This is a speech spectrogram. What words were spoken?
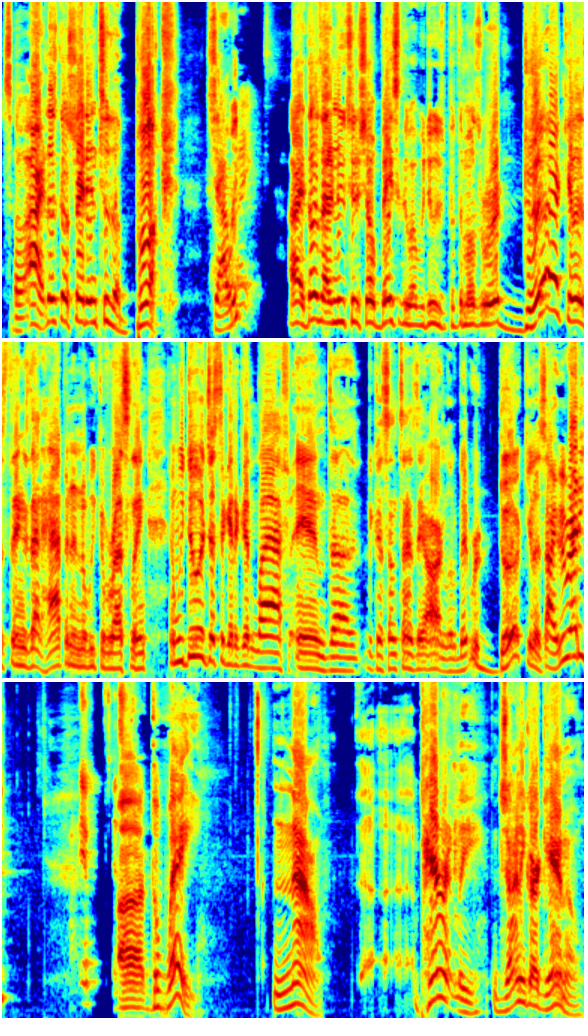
So, all right, let's go straight into the book, shall we? Right. All right, those that are new to the show, basically what we do is put the most ridiculous things that happen in the week of wrestling, and we do it just to get a good laugh, and uh, because sometimes they are a little bit ridiculous. All right, you ready? Yep. Uh, the way. Now, uh, apparently, Johnny Gargano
